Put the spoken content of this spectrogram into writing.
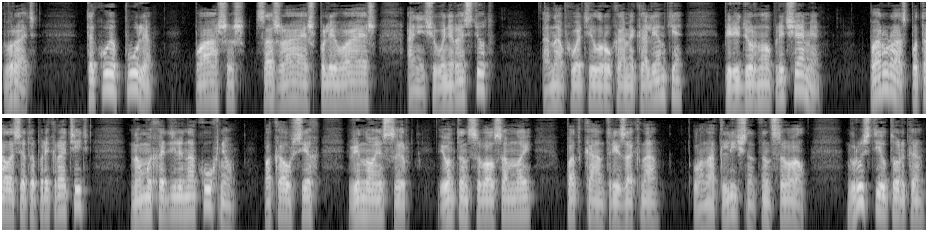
врать. Такое поле. Пашешь, сажаешь, поливаешь, а ничего не растет. Она обхватила руками коленки, передернула плечами. Пару раз пыталась это прекратить, но мы ходили на кухню, пока у всех вино и сыр, и он танцевал со мной под кантри из окна. Он отлично танцевал. Грустил только,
